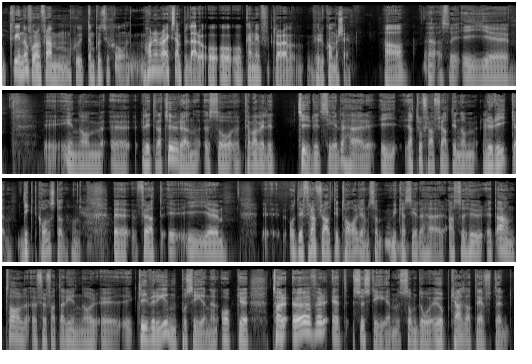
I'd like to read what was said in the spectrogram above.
kvinnor får en framskjuten position. Har ni några exempel där och, och, och kan ni förklara hur det kommer sig? Ja, alltså i, eh, inom eh, litteraturen så kan man väldigt tydligt ser det här i, jag tror framförallt inom lyriken, diktkonsten. Eh, för att eh, i, eh, och det är framförallt Italien som mm. vi kan se det här, alltså hur ett antal författarinnor kliver in på scenen och tar över ett system som då är uppkallat efter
